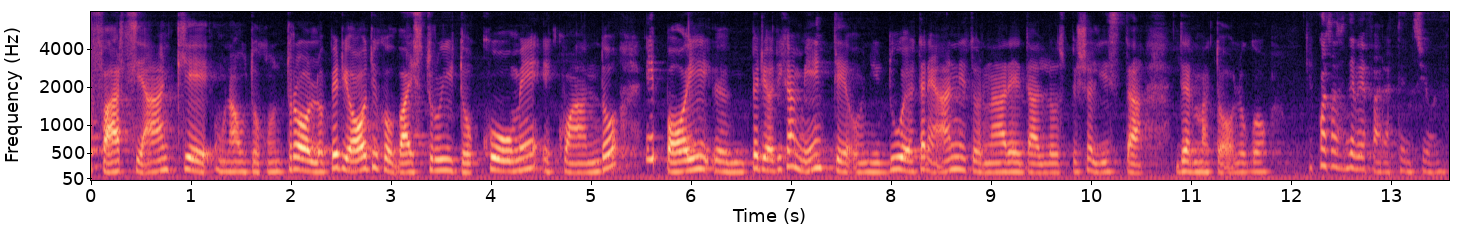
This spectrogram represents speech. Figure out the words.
farsi anche un autocontrollo periodico, va istruito come e quando e poi eh, periodicamente ogni due o tre anni tornare dallo specialista dermatologo. E cosa si deve fare attenzione?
